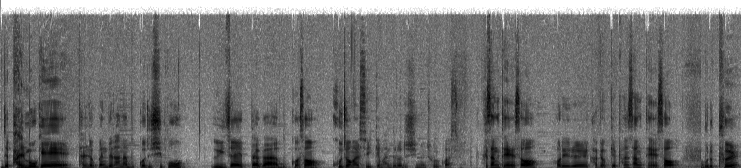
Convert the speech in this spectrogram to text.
이제 발목에 탄력 밴드를 하나 묶어 주시고 의자에다가 묶어서 고정할 수 있게 만들어 주시면 좋을 것 같습니다. 그 상태에서 허리를 가볍게 편 상태에서 무릎을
